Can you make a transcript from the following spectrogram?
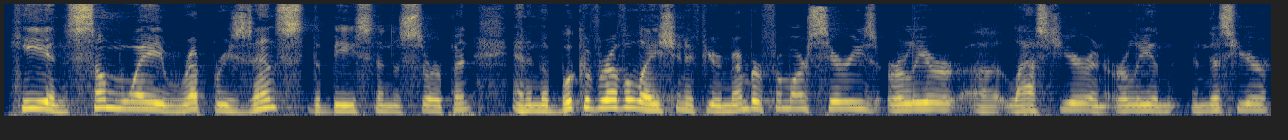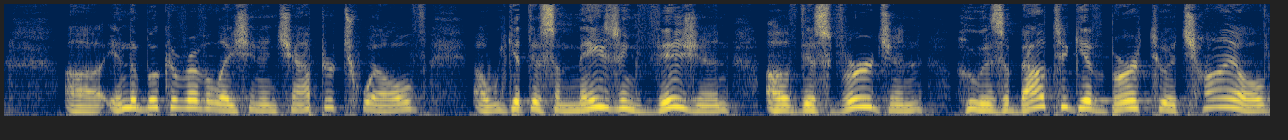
he in some way represents the beast and the serpent. And in the book of Revelation, if you remember from our series earlier uh, last year and early in, in this year, uh, in the book of Revelation, in chapter 12, uh, we get this amazing vision of this virgin who is about to give birth to a child,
